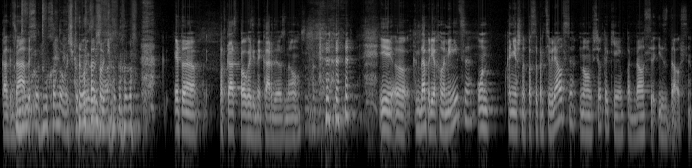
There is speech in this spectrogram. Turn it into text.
Когда... Двух- двухходовочка произошла. Это подкаст «Паўгадзіны кардыо зноў. И э, когда приехала милиция, он конечно, посопротивлялся, но все-таки поддался и сдался.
